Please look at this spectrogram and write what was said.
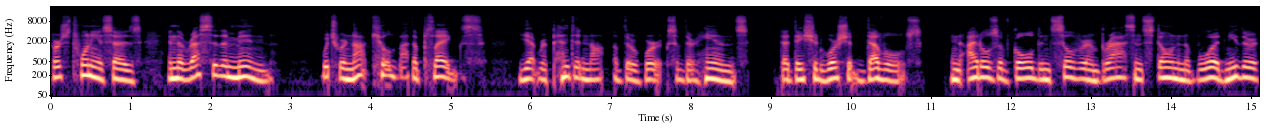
verse 20, it says, And the rest of the men which were not killed by the plagues, yet repented not of their works of their hands, that they should worship devils and idols of gold and silver and brass and stone and of wood, neither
